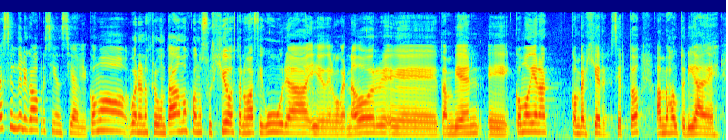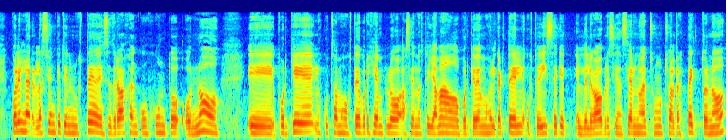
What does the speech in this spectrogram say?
hace el delegado presidencial? ¿Cómo, bueno, nos preguntábamos cuando surgió esta nueva figura y del gobernador eh, también, eh, cómo iban a converger, ¿cierto? Ambas autoridades. ¿Cuál es la relación que tienen ustedes? ¿Se trabaja en conjunto o no? Eh, ¿Por qué lo escuchamos a usted, por ejemplo, haciendo este llamado? ¿Por qué vemos el cartel? Usted dice que el delegado presidencial no ha hecho mucho al respecto, ¿no?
